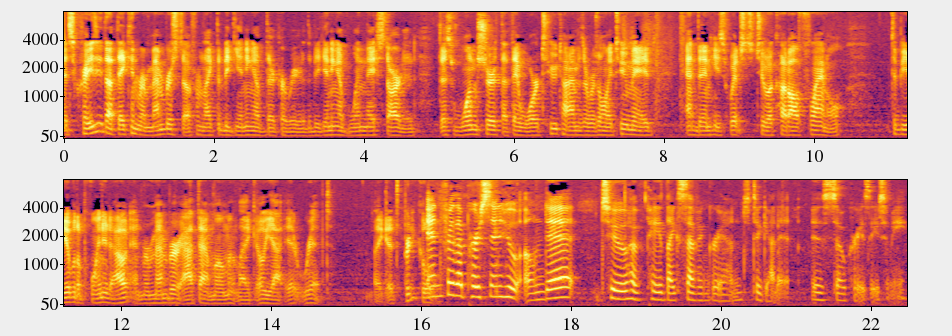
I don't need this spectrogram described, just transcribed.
it's crazy that they can remember stuff from like the beginning of their career, the beginning of when they started. This one shirt that they wore two times, there was only two made, and then he switched to a cut off flannel. To be able to point it out and remember at that moment, like, oh yeah, it ripped. Like, it's pretty cool. And for the person who owned it to have paid like seven grand to get it is so crazy to me.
